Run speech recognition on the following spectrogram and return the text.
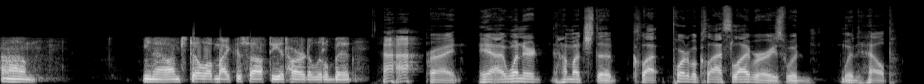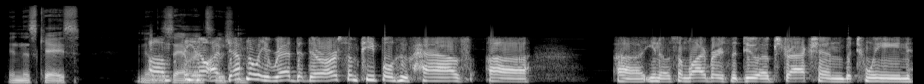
Um, you know, I'm still a Microsofty at heart a little bit. right. Yeah, I wondered how much the cl- portable class libraries would would help in this case. You know, um, you know I've definitely read that there are some people who have, uh, uh, you know, some libraries that do abstraction between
